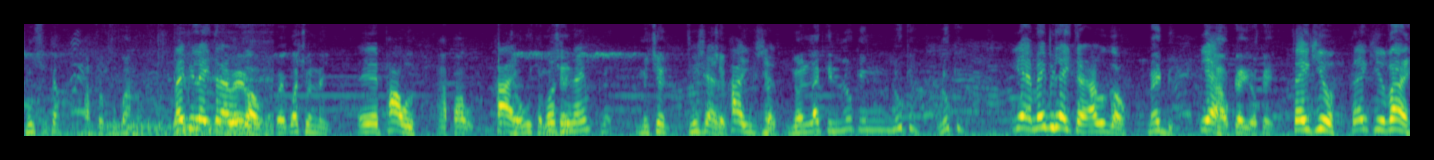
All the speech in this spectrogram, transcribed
Música afrocubana. Maybe later I will go. Wait, what's your name? Uh, Paul. Ah, Paul. Hi, Mucho gusto, what's your Michelle. name? Mi- Michelle. Michelle. Hi, Michelle. No, no liking, looking, looking, looking. Yeah, maybe later I will go. Maybe. Yeah. Ah, okay, okay. Thank you, thank you, bye.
